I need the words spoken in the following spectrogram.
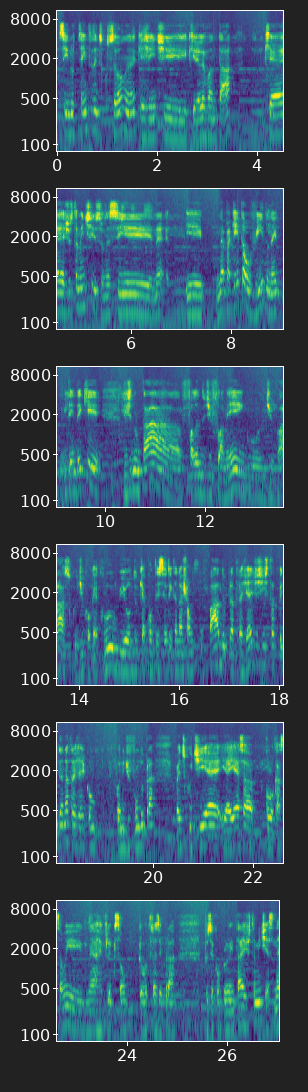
assim, no centro da discussão né, que a gente queria levantar, que é justamente isso, né? Se, né e né, para quem tá ouvindo, né, entender que a gente não tá falando de Flamengo, de Vasco, de qualquer clube ou do que aconteceu tentando achar um culpado para a tragédia, a gente tá pegando a tragédia como pano de fundo para discutir é, e aí essa colocação e né, a reflexão que eu vou trazer para você complementar é justamente essa, né?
